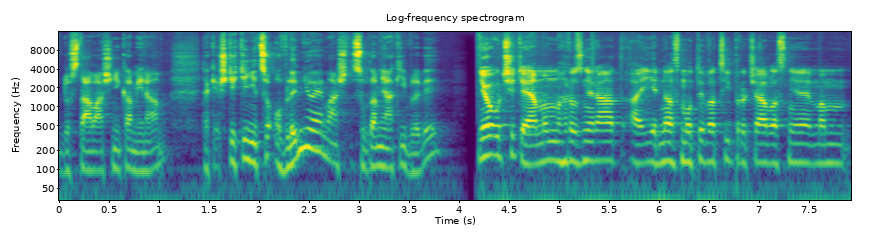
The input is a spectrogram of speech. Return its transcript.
dostáváš někam jinam, tak ještě tě něco ovlivňuje? Máš, jsou tam nějaký vlivy? Jo, určitě, já mám hrozně rád a jedna z motivací, proč já vlastně mám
